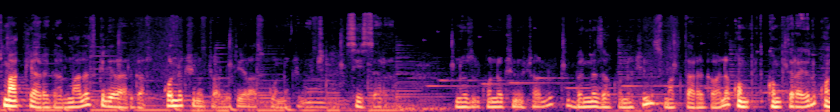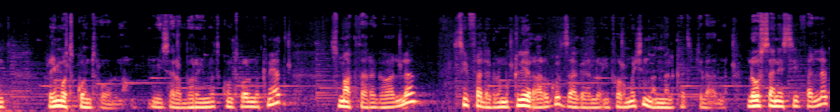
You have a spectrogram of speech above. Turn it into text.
smoke ያደርጋል ማለት clear ያደርጋል። connection ኦች አሉት፣ የራሱ connection ኦች ሲሰራ nozzle connection ኦች አሉት። በነዛ connection smoke ታደርገዋለህ። computerized remote control ነው የሚሰራ። በ remote control ምክንያት smoke ታደርገዋለህ። ሲፈለግ ደግሞ clear አድርጎ እዛ ጋር ያለው information መመልከት ይችላል። ለውሳኔ ሲፈለግ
